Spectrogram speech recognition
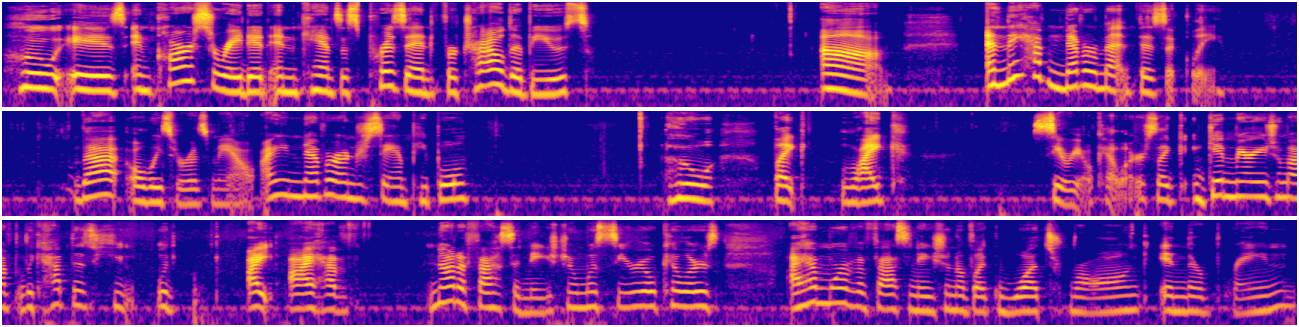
who is incarcerated in Kansas prison for child abuse. Um, and they have never met physically. That always weirds me out. I never understand people who like like serial killers. Like get married to them after like have this huge like I I have not a fascination with serial killers. I have more of a fascination of like what's wrong in their brain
